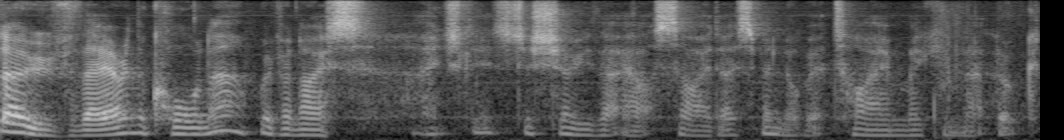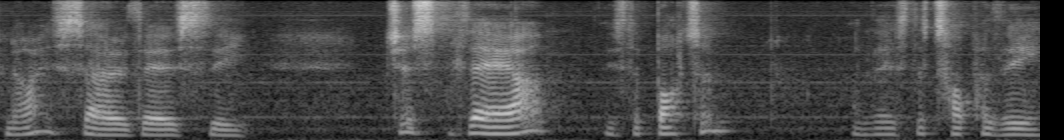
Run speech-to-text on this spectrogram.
stove there in the corner with a nice actually let's just show you that outside. I spent a little bit of time making that look nice. So there's the just there is the bottom and there's the top of the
